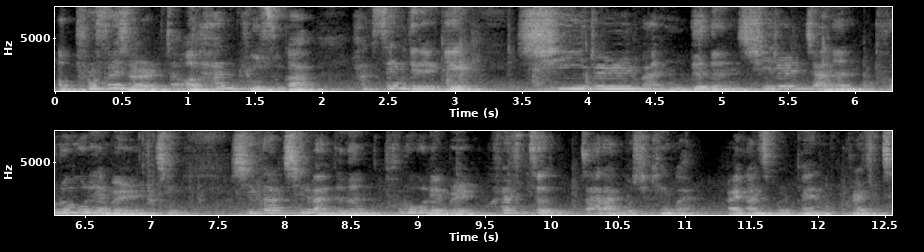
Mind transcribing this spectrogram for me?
어, 프로페셔널 자, 어, 한 교수가 학생들에게 시를 만드는 시를 짜는 프로그램을 시- 시가 시를 만드는 프로그램을 크래프트 짜라고 시킨 거야. 빨간색 볼펜 크래프트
